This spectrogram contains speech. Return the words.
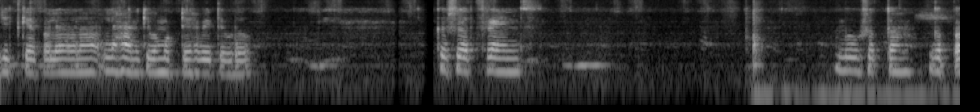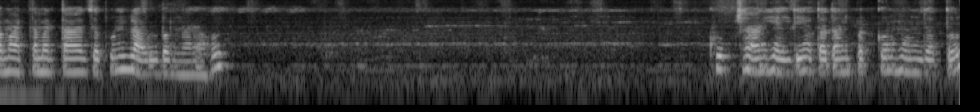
जितके आपल्याला लहान किंवा मोठे हवे तेवढं. कसे आहेत फ्रेंड्स बघू शकता. गप्पा मारता मारता जपून लाडू बघणार आहोत. खूप छान हेल्दी होतात आणि पटकन होऊन जातं.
